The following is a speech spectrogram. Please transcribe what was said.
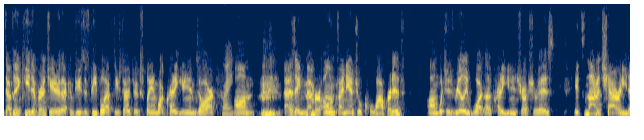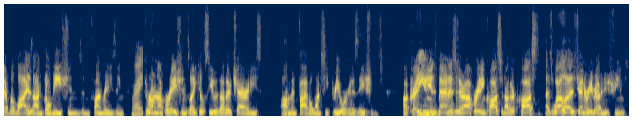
definitely a key differentiator that confuses people after you start to explain what credit unions are. Right. Um, as a member owned financial cooperative, um, which is really what a credit union structure is it's not a charity that relies on donations and fundraising right. to run operations like you'll see with other charities um, and 501c3 organizations. Uh, credit unions manage their operating costs and other costs, as well as generate revenue streams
